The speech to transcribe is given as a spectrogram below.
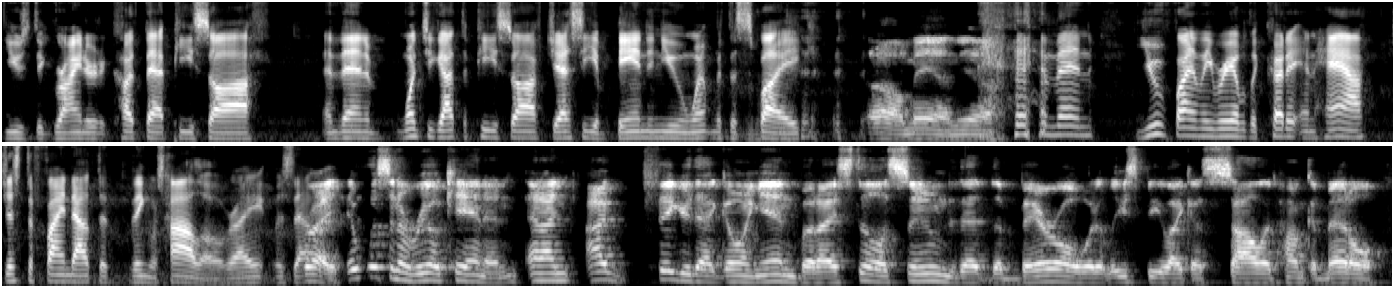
used the grinder to cut that piece off. And then once you got the piece off, Jesse abandoned you and went with the spike. oh man yeah and then you finally were able to cut it in half just to find out that the thing was hollow, right? Was that right it wasn't a real cannon and I, I figured that going in but i still assumed that the barrel would at least be like a solid hunk of metal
